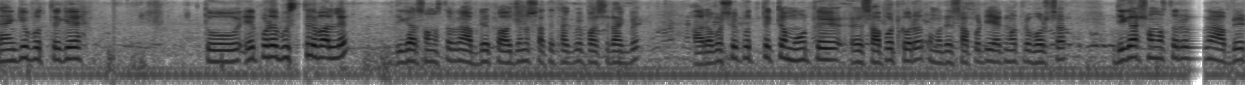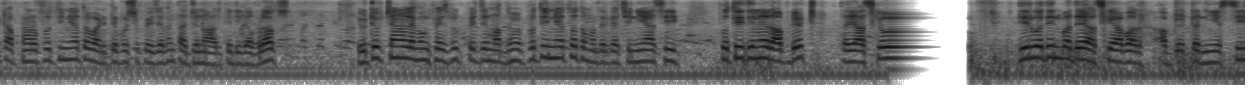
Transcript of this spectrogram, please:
থ্যাংক ইউ প্রত্যেকে। তো এরপরে বুঝতে পারলে দীঘার সমস্ত রকম আপডেট পাওয়ার জন্য সাথে থাকবে, পাশে থাকবে। আর অবশ্যই প্রত্যেকটা মুহূর্তে সাপোর্ট করো। তোমাদের সাপোর্টই একমাত্র ভরসা। দীঘার সমস্ত রকম আপডেট আপনারা প্রতিনিয়ত বাড়িতে বসে পেয়ে যাবেন। তার জন্য R K Digha vlogs YouTube channel এবং ফেসবুক পেজের মাধ্যমে প্রতিনিয়ত তোমাদের কাছে নিয়ে আসি। প্রতিদিনের আপডেট তাই আজকেও দীর্ঘদিন বাদে আজকে আবার আপডেটটা নিয়ে এসেছি।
